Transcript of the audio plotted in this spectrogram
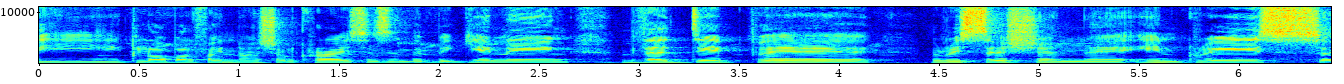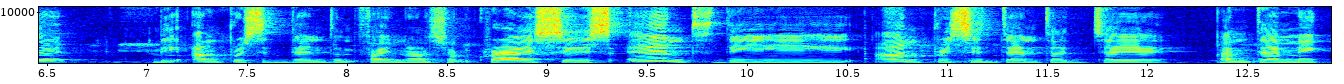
the global financial crisis in the beginning, the deep uh, recession uh, in Greece, uh, the unprecedented financial crisis, and the unprecedented pandemic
